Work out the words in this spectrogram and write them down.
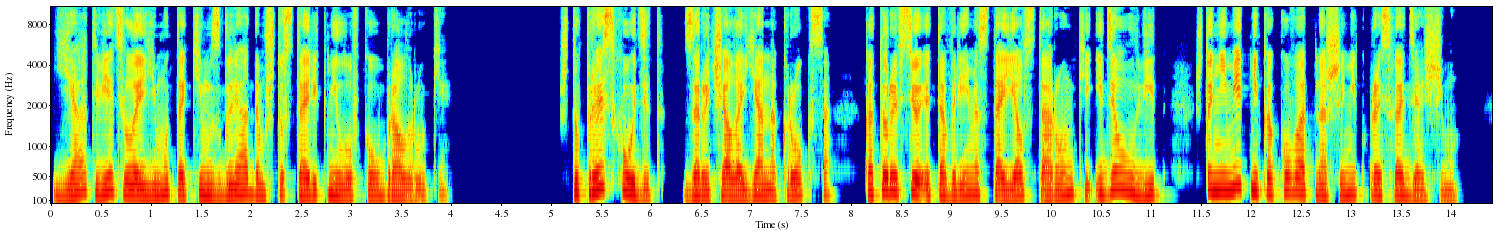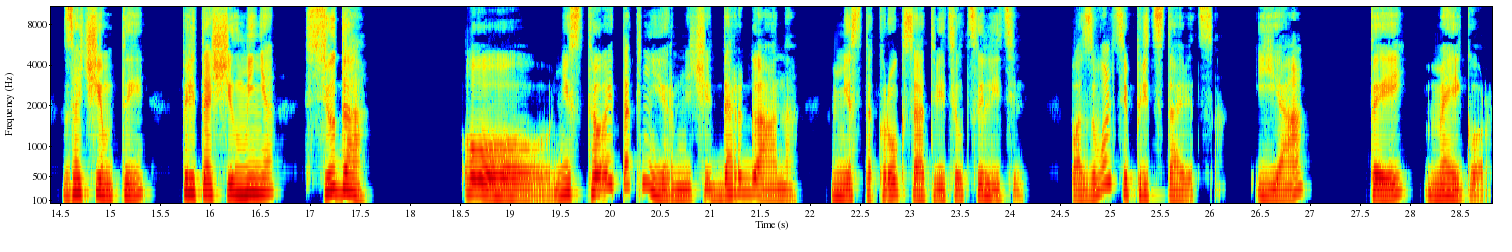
Я ответила ему таким взглядом, что старик неловко убрал руки. «Что происходит?» — зарычала я на Крокса, который все это время стоял в сторонке и делал вид, что не имеет никакого отношения к происходящему. «Зачем ты притащил меня сюда?» «О, не стоит так нервничать, Даргана!» Вместо Крокса ответил целитель. «Позвольте представиться. Я Тей Мейгор,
